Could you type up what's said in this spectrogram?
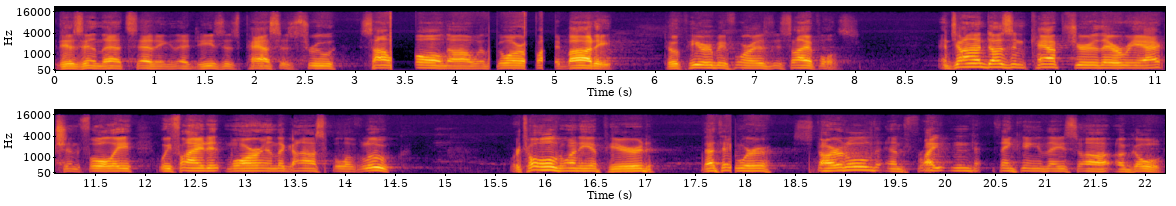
It is in that setting that Jesus passes through South Hall now with a glorified body to appear before his disciples. And John doesn't capture their reaction fully. We find it more in the Gospel of Luke. We're told when he appeared that they were startled and frightened, thinking they saw a ghost.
